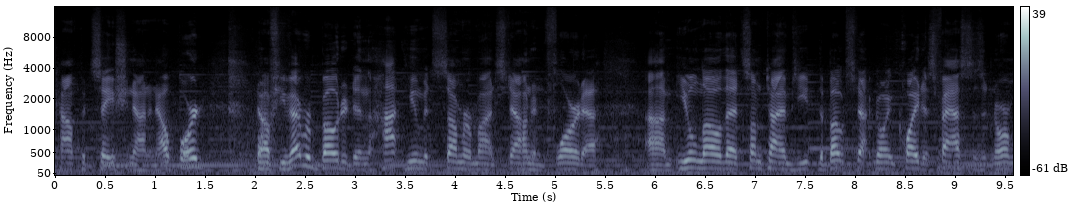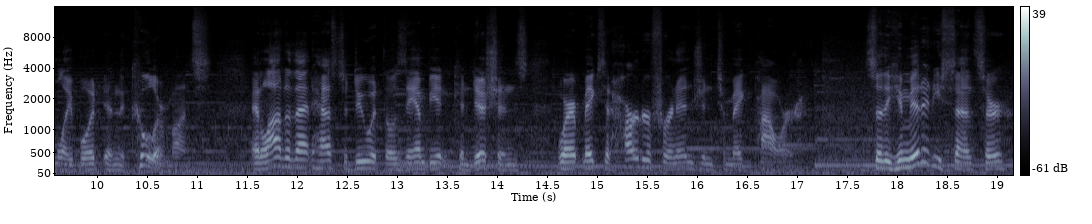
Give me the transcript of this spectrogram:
compensation on an outboard. Now if you've ever boated in the hot humid summer months down in Florida, um, you'll know that sometimes you, the boat's not going quite as fast as it normally would in the cooler months. And a lot of that has to do with those ambient conditions where it makes it harder for an engine to make power. So the humidity sensor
